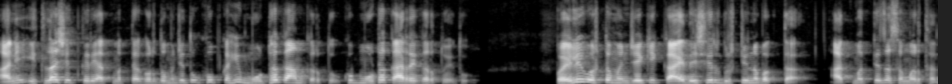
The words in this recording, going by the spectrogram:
आणि इथला शेतकरी आत्महत्या करतो म्हणजे तो खूप काही मोठं काम करतो खूप मोठं कार्य करतोय तो. पहिली गोष्ट म्हणजे की कायदेशीर दृष्टीनं बघता आत्महत्येचं समर्थन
